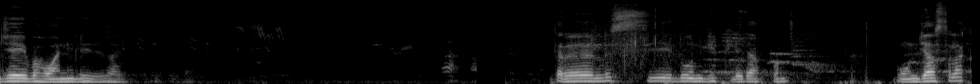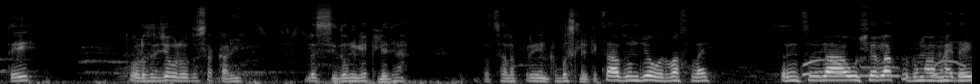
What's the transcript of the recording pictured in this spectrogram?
जय भवानी लिहिलेलं आहे. तर लस्सी दोन घेतलेत आपण. ऊन जास्त लागते थोडंसं जेवलं होतं सकाळी. लस्सी दोन घेतले त्या तर चला प्रियंका बसले ते अजून जेवत बसलाय. प्रिन्सला उशीर लागतो तुम्हाला माहीत आहे.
